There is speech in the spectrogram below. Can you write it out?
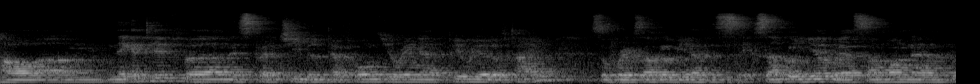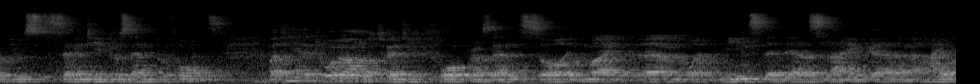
how um, negative um, a strategy will perform during a period of time. So for example, we have this example here where someone um, produced 17% performance, but he had a drawdown of 24%, so it might, um, it means that there's like um, a higher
